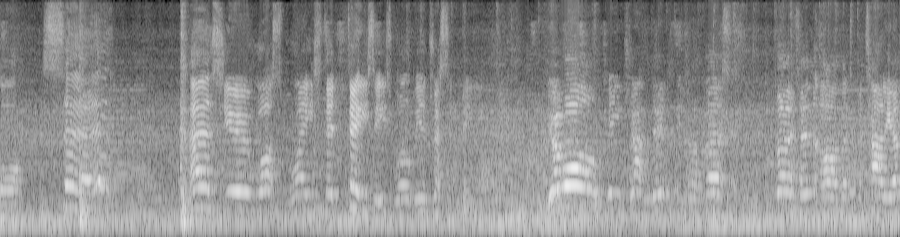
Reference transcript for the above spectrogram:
or Sir, as you wasp-waisted daisies will be addressing me. You have all been drafted into the 1st Burton Armoured Battalion,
